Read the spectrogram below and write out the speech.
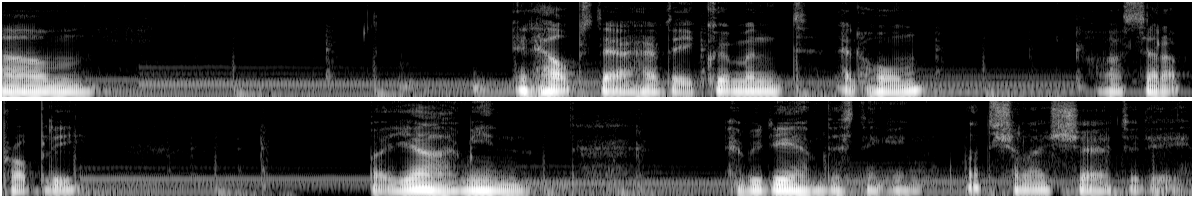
Um, it helps that I have the equipment at home uh, set up properly. But yeah, I mean, every day I'm just thinking, what shall I share today?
